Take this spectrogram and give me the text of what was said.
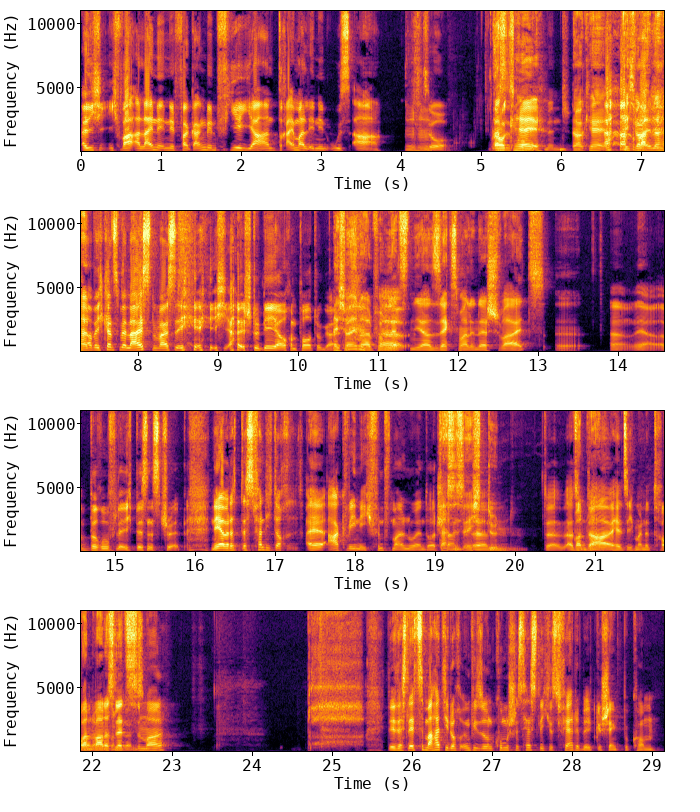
also ich, ich war alleine in den vergangenen vier Jahren dreimal in den USA. Mhm. So. Das okay. Okay. Ich war aber, innerhalb aber ich kann es mir leisten, weißt du, ich, ich studiere ja auch in Portugal. Ich war innerhalb vom äh, letzten Jahr sechsmal in der Schweiz. Äh. äh. Ja, beruflich, Business Trip. Nee, aber das, das fand ich doch äh, arg wenig. Fünfmal nur in Deutschland. Das ist echt ähm, dünn. Da, also wann da war, hält sich meine Trauer. Wann war das letzte Mal? Boah. Das letzte Mal hat die doch irgendwie so ein komisches, hässliches Pferdebild geschenkt bekommen,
